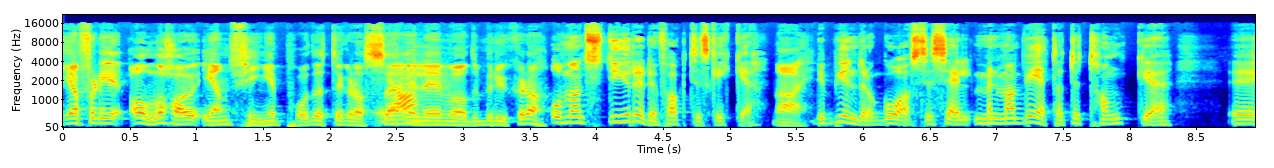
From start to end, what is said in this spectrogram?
Ja, fordi alle har jo én finger på dette glasset, Ja. eller hva du bruker, da. Og man styrer det faktisk ikke. Nei. Det begynner å gå av seg selv, men man vet at det tanke uh,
